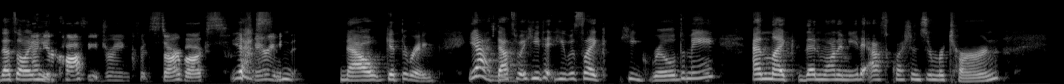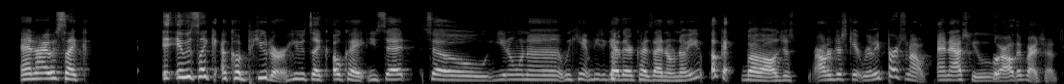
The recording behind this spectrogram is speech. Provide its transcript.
That's all I and need. your coffee drink at Starbucks. Yes. Marry me now get the ring. Yeah, that's what he did. He was like, he grilled me and like then wanted me to ask questions in return. And I was like, it, it was like a computer. He was like, okay, you said so you don't want to, we can't be together because I don't know you. Okay, well, I'll just, I'll just get really personal and ask you all the questions.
